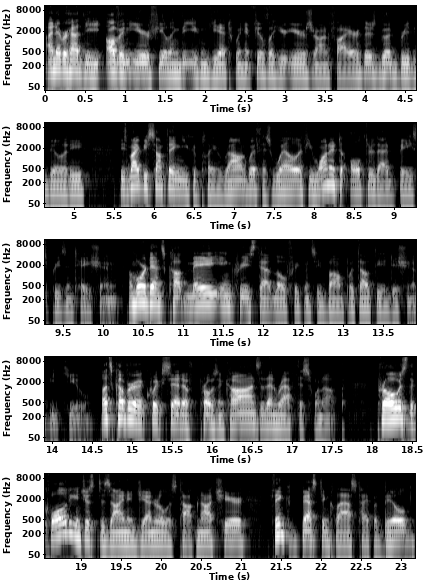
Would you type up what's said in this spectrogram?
I never had the oven ear feeling that you can get when it feels like your ears are on fire. There's good breathability. These might be something you could play around with as well if you wanted to alter that bass presentation. A more dense cup may increase that low frequency bump without the addition of EQ. Let's cover a quick set of pros and cons and then wrap this one up. Pros, the quality and just design in general is top notch here. Think best in class type of build.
